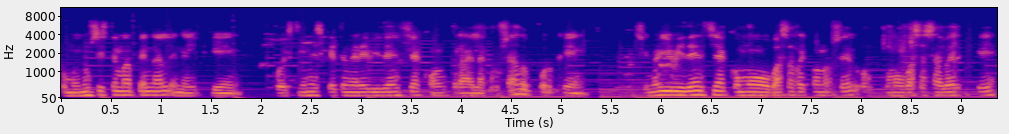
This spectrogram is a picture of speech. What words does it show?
como en un sistema penal en el que pues tienes que tener evidencia contra el acusado porque si no hay evidencia cómo vas a reconocer o cómo vas a saber que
